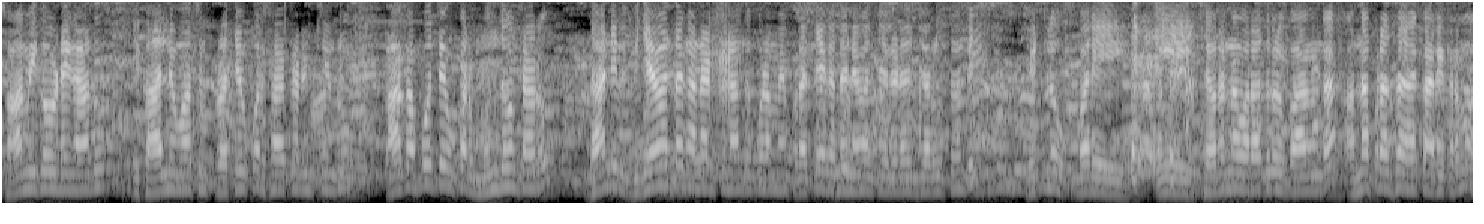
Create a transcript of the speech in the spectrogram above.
స్వామి గౌడే కాదు ఈ కాలనీ వాసులు ప్రతి ఒక్కరు సహకరించిండ్రు. కాకపోతే ఒకరు ముందు ఉంటారు దాన్ని విజయవంతంగా నడిపినందుకు కూడా మేము ప్రత్యేక ధన్యవాదాలు తెలియడం జరుగుతుంది. ఇట్లు మరి ఈ శరణవరాత్రుల భాగంగా అన్నప్రసాద కార్యక్రమం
